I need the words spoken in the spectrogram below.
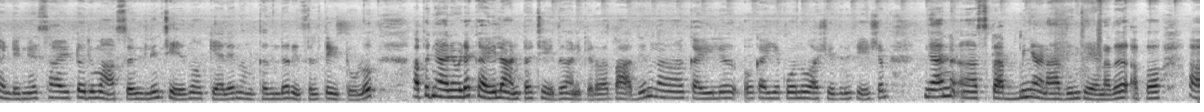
കണ്ടിന്യൂസ് ആയിട്ട് ഒരു മാസമെങ്കിലും ചെയ്ത് നോക്കിയാലേ നമുക്കതിന്റെ റിസൾട്ട് കിട്ടുള്ളൂ. അപ്പോൾ ഞാനിവിടെ കയ്യിലാണ് കേട്ടോ ചെയ്ത് കാണിക്കണത്. അപ്പോൾ ആദ്യം കയ്യിൽ കയ്യൊക്കെ ഒന്ന് വാഷ് ചെയ്തതിന് ശേഷം ഞാൻ സ്ക്രബിങ് ആണ് ആദ്യം ചെയ്യണത്. അപ്പോൾ ആ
